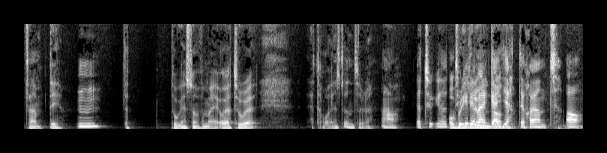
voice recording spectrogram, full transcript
50. Mm. Det tog en stund för mig och jag tror det, det tar en stund tror jag. Ja, jag, ty- jag tycker det verkar jätteskönt. Ja.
